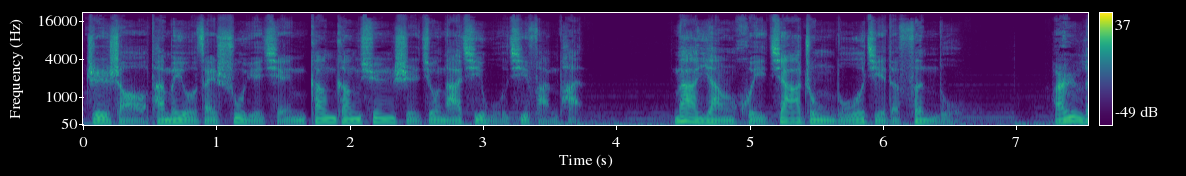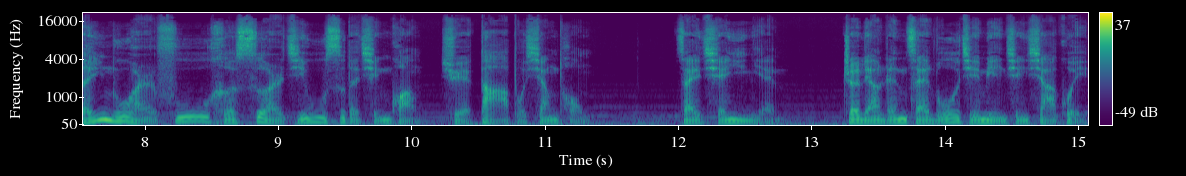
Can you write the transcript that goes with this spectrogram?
至少他没有在数月前刚刚宣誓就拿起武器反叛，那样会加重罗杰的愤怒。而雷努尔夫和瑟尔吉乌斯的情况却大不相同。在前一年，这两人在罗杰面前下跪，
